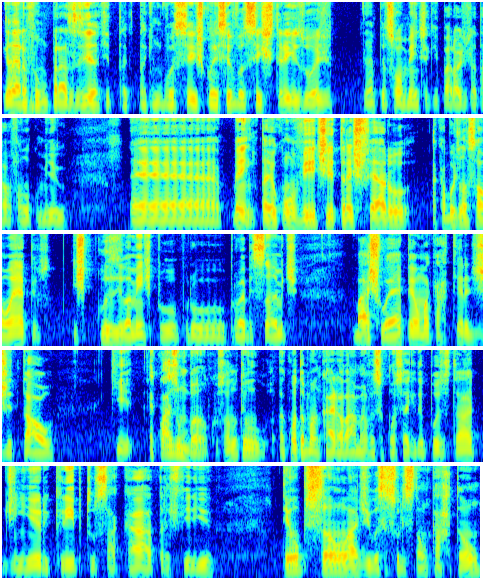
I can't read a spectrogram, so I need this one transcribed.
Galera, foi um prazer estar tá, tá aqui com vocês, conhecer vocês três hoje né, pessoalmente aqui, Paródia já estava falando comigo. É, bem, tá aí o convite, transfero, acabou de lançar um app exclusivamente para o Web Summit. Baixa o app, é uma carteira digital que é quase um banco, só não tem a conta bancária lá, mas você consegue depositar dinheiro e cripto, sacar, transferir. Tem a opção lá de você solicitar um cartão,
